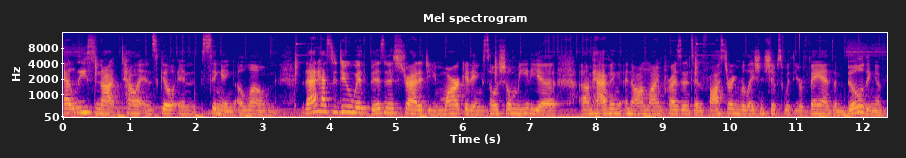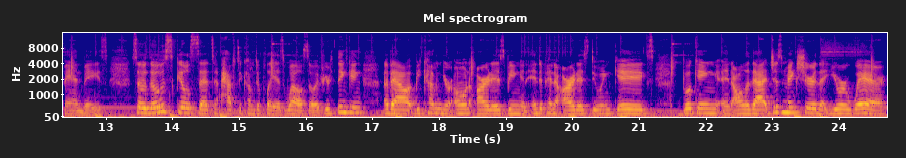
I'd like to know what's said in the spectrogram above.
at least not talent and skill in singing alone. That has to do with business strategy, marketing, social media, um, having an online presence, and fostering relationships with your fans and building a fan base. So those skill sets have to come to play as well. So if you're thinking about becoming your own artist, being an independent artist, doing gigs, booking, and all of that, just make sure that you're aware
